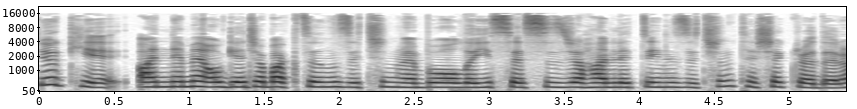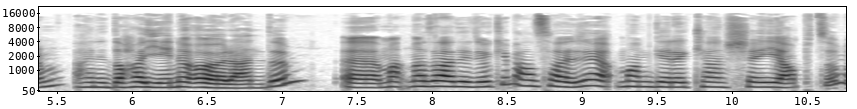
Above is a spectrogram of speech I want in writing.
Diyor ki anneme o gece baktığınız için ve bu olayı sessizce hallettiğiniz için teşekkür ederim. Hani daha yeni öğrendim. Ee, Matmazel de diyor ki ben sadece yapmam gereken şeyi yaptım.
